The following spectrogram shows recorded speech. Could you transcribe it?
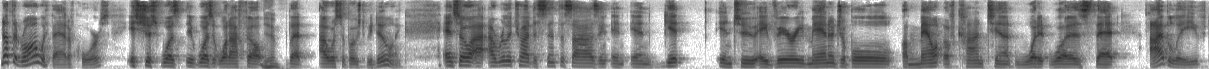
Nothing wrong with that, of course. It's just was it wasn't what I felt yeah. that I was supposed to be doing, and so I, I really tried to synthesize and, and, and get into a very manageable amount of content what it was that I believed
